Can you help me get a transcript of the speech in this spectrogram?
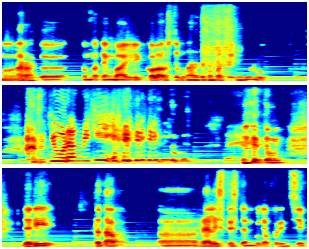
mengarah ke tempat yang baik kalau arusnya mengarah ke tempat yang buruk. Curang Miki. itu jadi tetap eh, realistis dan punya prinsip.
